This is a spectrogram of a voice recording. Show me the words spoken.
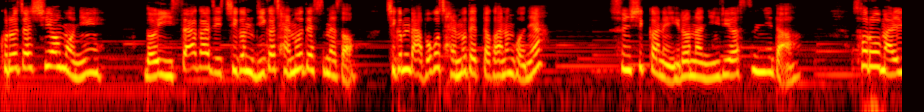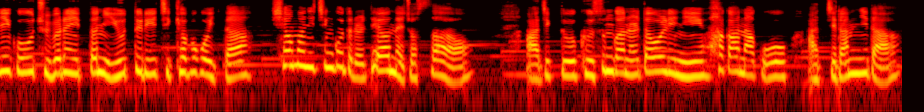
그러자 시어머니 너이 싸가지 지금 네가 잘못했으면서 지금 나보고 잘못했다고 하는 거냐? 순식간에 일어난 일이었습니다. 서로 말리고 주변에 있던 이웃들이 지켜보고 있다 시어머니 친구들을 떼어내줬어요. 아직도 그 순간을 떠올리니 화가 나고 아찔합니다.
